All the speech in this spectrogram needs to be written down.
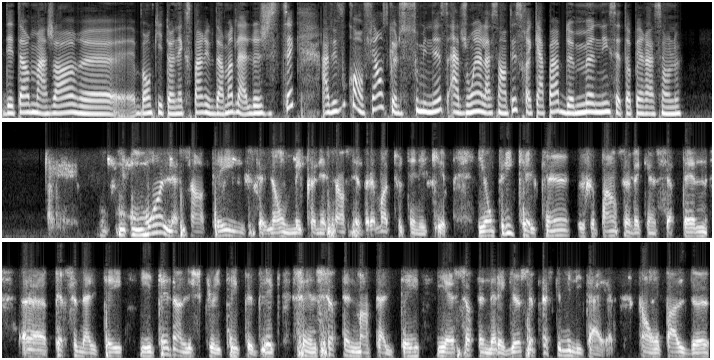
d'état-major, euh, bon, qui est un expert évidemment de la logistique. Avez-vous confiance que le sous-ministre adjoint à la santé sera capable de mener cette opération-là? Moi, la santé, selon mes connaissances, c'est vraiment toute une équipe. Ils ont pris quelqu'un, je pense, avec une certaine euh, personnalité. Il était dans la sécurité publique. C'est une certaine mentalité. Il y a une certaine rigueur. C'est presque militaire quand on parle de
